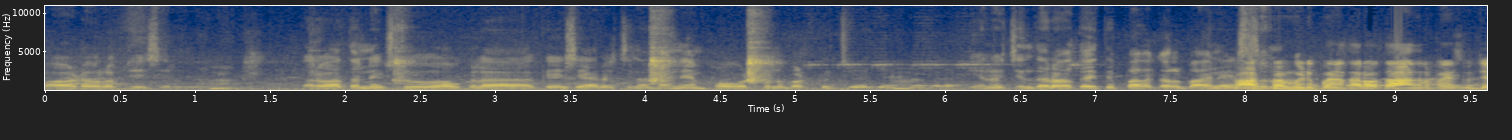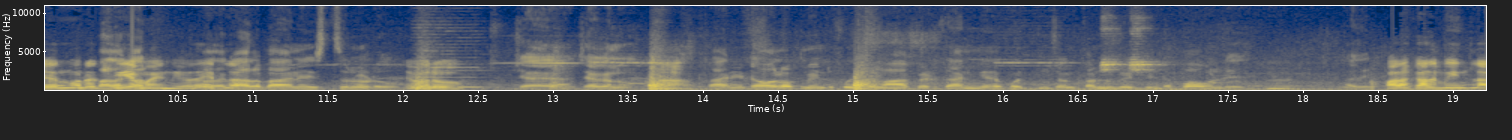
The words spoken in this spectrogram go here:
బాగా డెవలప్ చేశారు. తర్వాత నెక్స్ట్ అవకల కేసీఆర్ వచ్చినా దాన్ని ఏం పోగొట్టకుండా పట్టుకొచ్చి. నేను వచ్చిన తర్వాత అయితే పథకాలు బాగానే రాష్ట్రం విడిపోయిన తర్వాత ఆంధ్రప్రదేశ్ జగన్మోహన్ రెడ్డి సీఎం అయింది కదా ఎట్లా? పథకాలు బాగానే ఇస్తున్నాడు. ఎవరు? జగన్. కానీ డెవలప్మెంట్ కొంచెం ఆపాడు. దాని మీద కొంచెం కన్ను పెట్టింటే బాగుండేది. అదే. పథకాలు మీ ఇంట్లో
